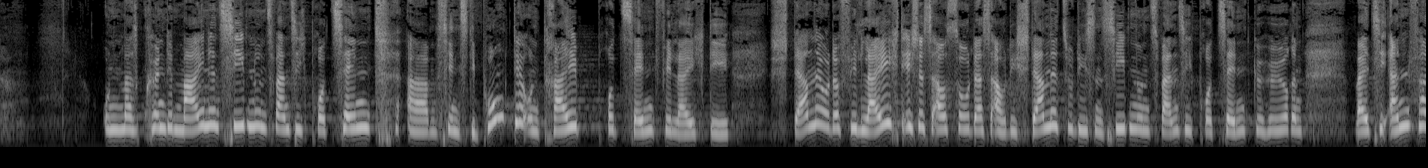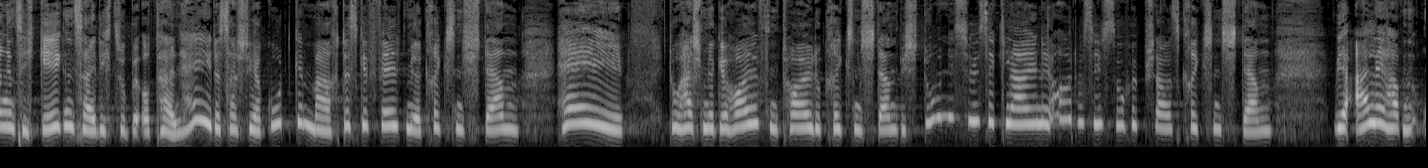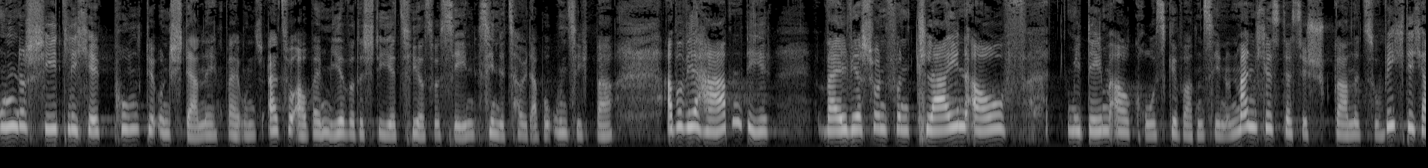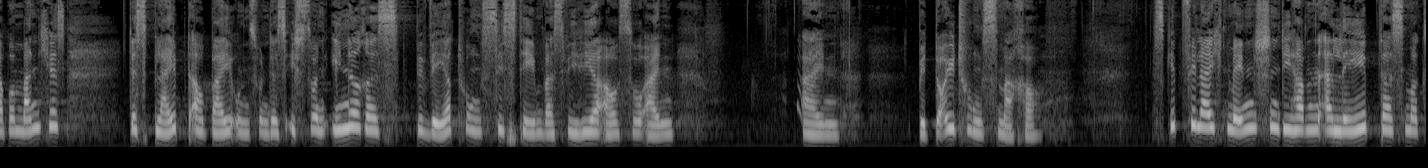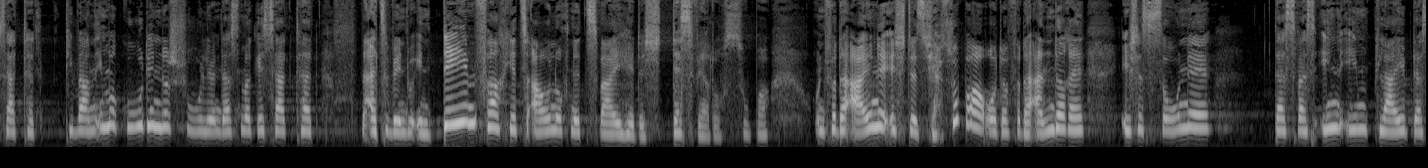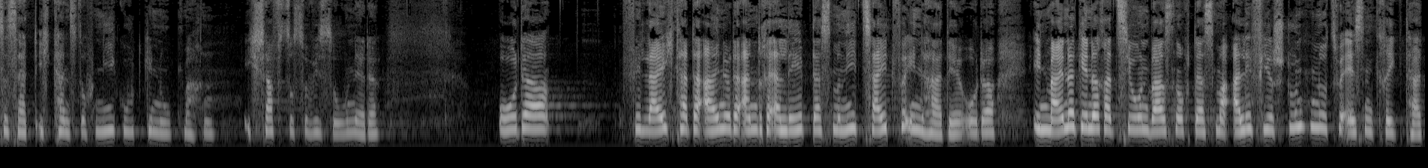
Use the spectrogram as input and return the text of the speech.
Und man könnte meinen, 27 Prozent äh, sind es die Punkte und drei Prozent vielleicht die Sterne oder vielleicht ist es auch so, dass auch die Sterne zu diesen 27 Prozent gehören, weil sie anfangen, sich gegenseitig zu beurteilen. Hey, das hast du ja gut gemacht, das gefällt mir, kriegst einen Stern. Hey, du hast mir geholfen, toll, du kriegst einen Stern. Bist du eine süße Kleine? Oh, du siehst so hübsch aus, kriegst einen Stern. Wir alle haben unterschiedliche Punkte und Sterne bei uns. Also auch bei mir würdest du die jetzt hier so sehen, sind jetzt heute aber unsichtbar. Aber wir haben die weil wir schon von klein auf mit dem auch groß geworden sind. Und manches, das ist gar nicht so wichtig, aber manches, das bleibt auch bei uns. Und das ist so ein inneres Bewertungssystem, was wir hier auch so ein, ein Bedeutungsmacher. Es gibt vielleicht Menschen, die haben erlebt, dass man gesagt hat, die waren immer gut in der Schule und dass man gesagt hat, also wenn du in dem Fach jetzt auch noch eine zwei hättest, das wäre doch super. Und für der eine ist das ja super oder für der andere ist es so eine, das, was in ihm bleibt, dass er sagt, ich kann es doch nie gut genug machen. Ich schaffe es doch sowieso nicht. Oder vielleicht hat der eine oder andere erlebt, dass man nie Zeit für ihn hatte. Oder in meiner Generation war es noch, dass man alle vier Stunden nur zu essen gekriegt hat.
